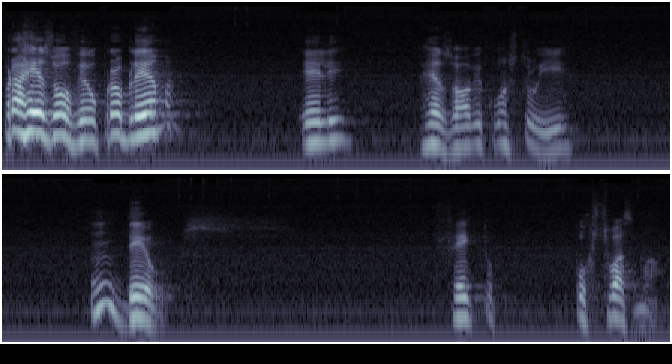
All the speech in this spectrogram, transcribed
para resolver o problema, ele resolve construir um Deus feito por suas mãos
